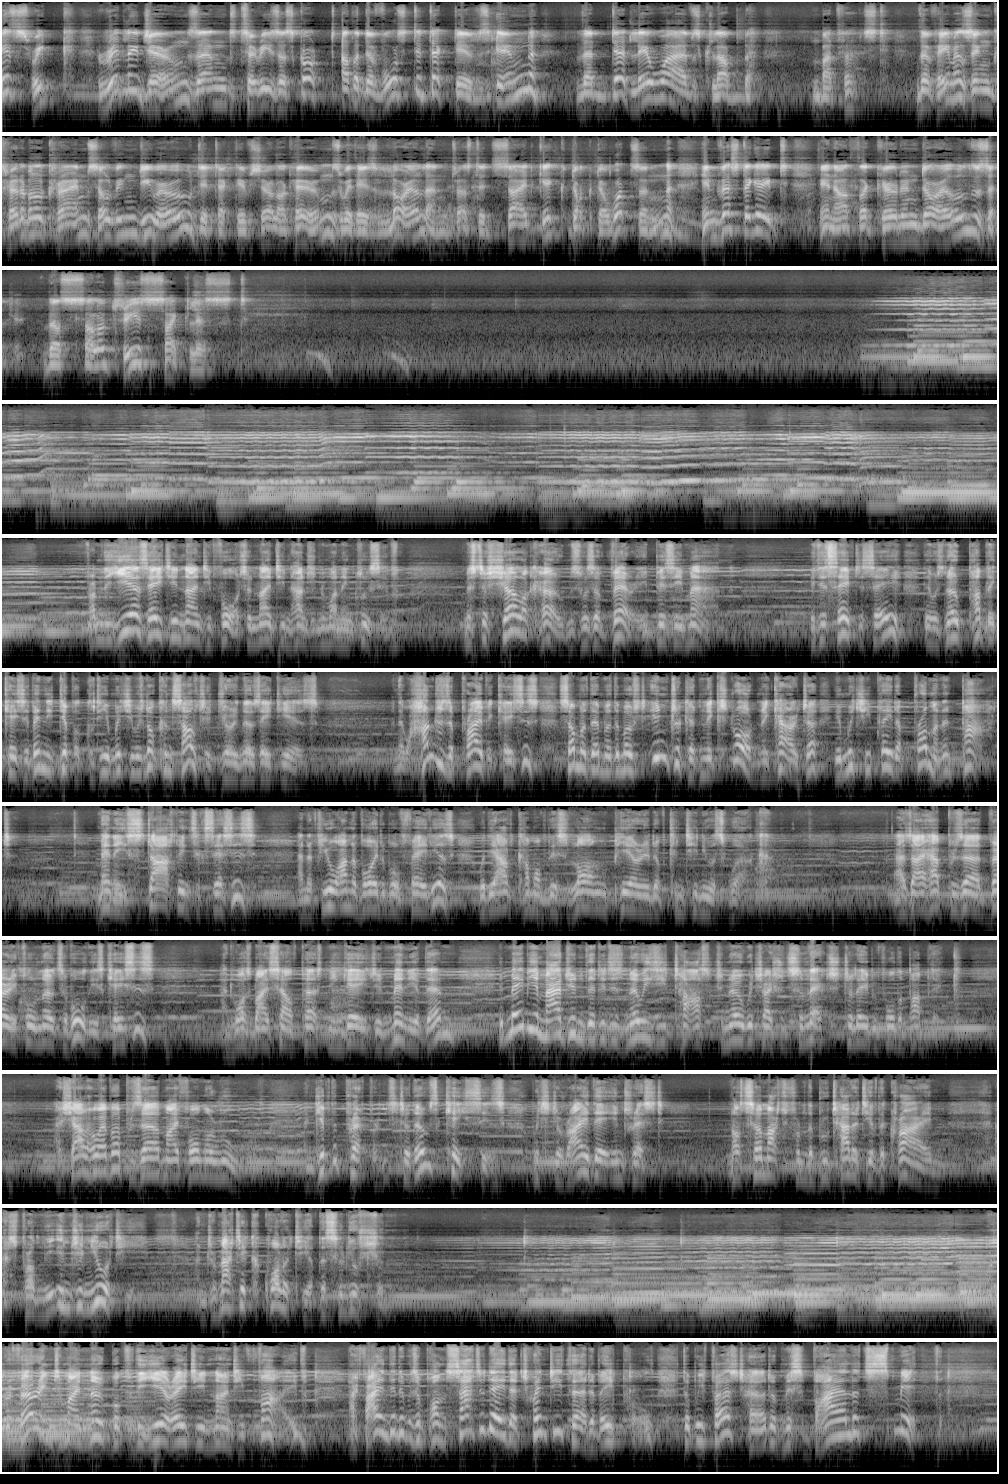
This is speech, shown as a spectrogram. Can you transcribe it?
This week, Ridley Jones and Teresa Scott are the divorced detectives in The Deadly Wives Club. But first, the famous incredible crime solving duo, Detective Sherlock Holmes, with his loyal and trusted sidekick, Dr. Watson, investigate in Arthur Conan Doyle's The Solitary Cyclist. From the years 1894 to 1901 inclusive, Mr. Sherlock Holmes was a very busy man. It is safe to say there was no public case of any difficulty in which he was not consulted during those eight years. And there were hundreds of private cases, some of them of the most intricate and extraordinary character, in which he played a prominent part. Many startling successes and a few unavoidable failures were the outcome of this long period of continuous work. As I have preserved very full notes of all these cases, and was myself personally engaged in many of them, it may be imagined that it is no easy task to know which I should select to lay before the public. I shall, however, preserve my former rule and give the preference to those cases which derive their interest not so much from the brutality of the crime as from the ingenuity and dramatic quality of the solution. Referring to my notebook for the year 1895, I find that it was upon Saturday, the 23rd of April, that we first heard of Miss Violet Smith.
